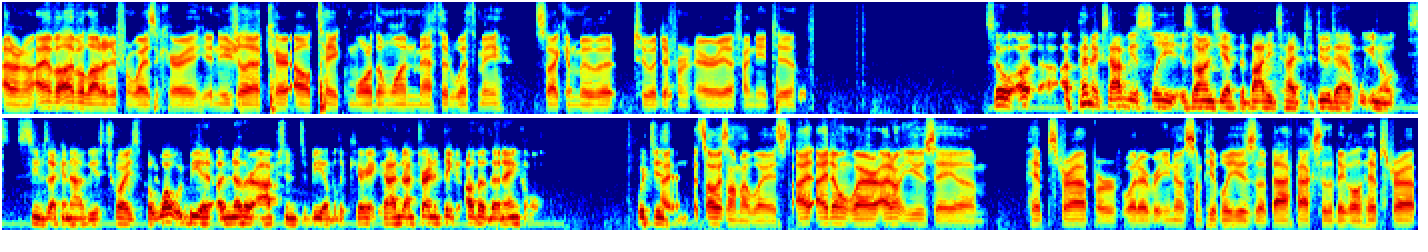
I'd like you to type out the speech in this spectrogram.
I don't know. I have I have a lot of different ways to carry, and usually I carry I'll take more than one method with me, so I can move it to a different area if I need to. So uh, appendix, obviously, as long as you have the body type to do that, you know, seems like an obvious choice. But what would be a, another option to be able to carry it? I'm, I'm trying to think other than ankle, which is I, it's always on my waist. I, I don't wear I don't use a um, hip strap or whatever. You know, some people use the backpacks with a big old hip strap.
